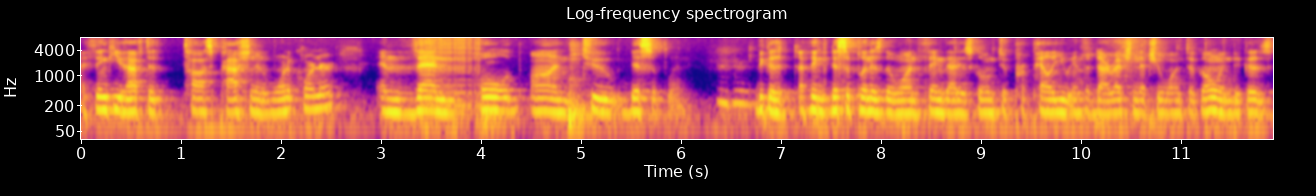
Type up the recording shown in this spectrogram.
I think you have to toss passion in one corner and then hold on to discipline. Mm-hmm. Because I think discipline is the one thing that is going to propel you in the direction that you want to go in. Because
